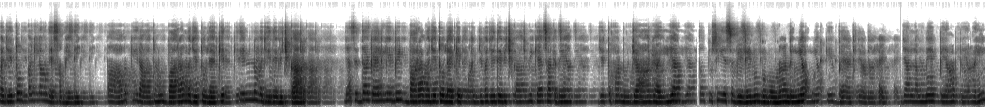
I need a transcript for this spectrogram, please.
ਵਜੇ ਤੋਂ ਪਹਿਲਾਂ ਦੇ ਸਮੇਂ ਦੀ। ਭਾਵ ਕਿ ਰਾਤ ਨੂੰ 12 ਵਜੇ ਤੋਂ ਲੈ ਕੇ 3 ਵਜੇ ਦੇ ਵਿਚਕਾਰ। ਜਾਂ ਸਿੱਧਾ ਕਹਿ ਲਈਏ ਵੀ 12 ਵਜੇ ਤੋਂ ਲੈ ਕੇ 5 ਵਜੇ ਦੇ ਵਿਚਕਾਰ ਵੀ ਕਹਿ ਸਕਦੇ ਆ ਜੇ ਤੁਹਾਨੂੰ ਜਾਗ ਆਈ ਆ, ਤਾਂ ਤੁਸੀਂ ਇਸ ਵੇਲੇ ਨੂੰ ਗਵਾਉਣਾ ਨਹੀਂ ਆ, ਉੱਠ ਕੇ ਬੈਠ ਜਾਣਾ ਹੈ। ਜਾਂ ਲੰਮੇ ਪਿਆ ਪਿਆ ਹੀ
